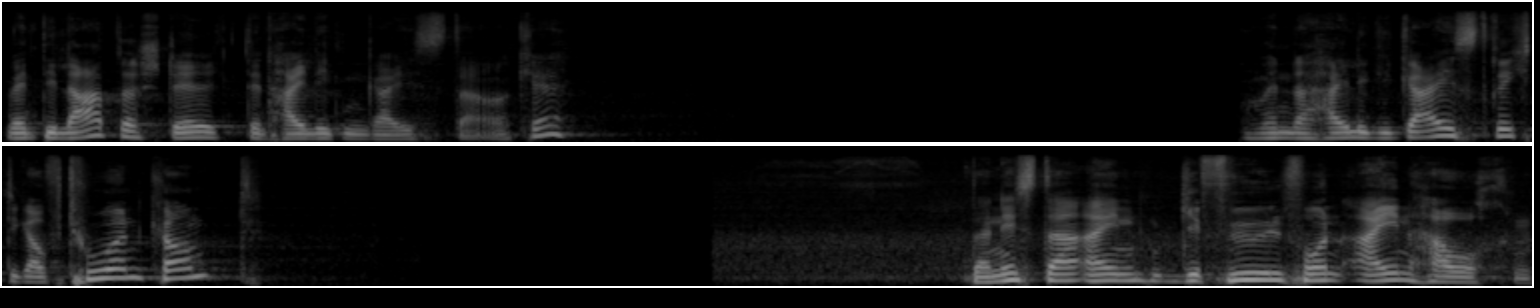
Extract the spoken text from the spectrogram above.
Ventilator stellt den Heiligen Geist dar, okay? Und wenn der Heilige Geist richtig auf Touren kommt, dann ist da ein Gefühl von Einhauchen.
